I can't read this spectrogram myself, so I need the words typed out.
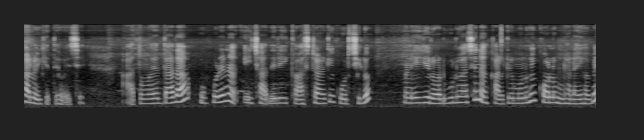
ভালোই খেতে হয়েছে। আর তোমাদের দাদা উপরে না এই ছাদের এই কাজটা আর কি করছিল। মানে এই যে রডগুলো আছে না, কালকের মনে হয় কলম ঢালাই হবে,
